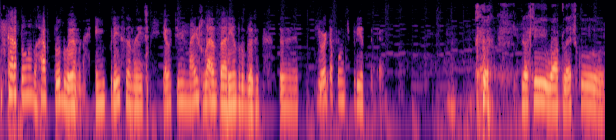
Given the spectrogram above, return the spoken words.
Os caras tomam no rabo todo ano. É impressionante. É o time mais lazarento do Brasil. É, pior que a Ponte Preta, cara. Pior que o Atlético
